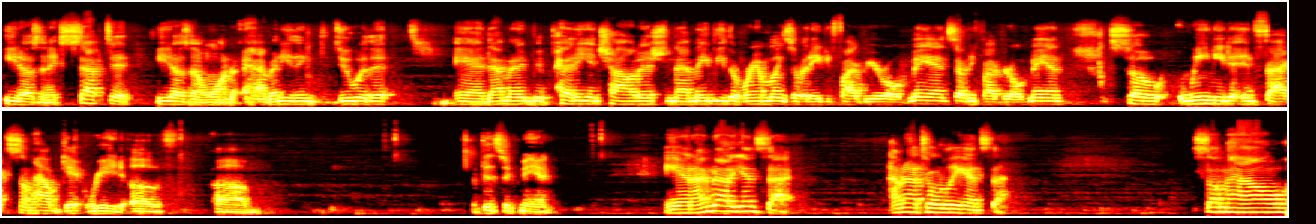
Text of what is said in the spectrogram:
He doesn't accept it. He doesn't want to have anything to do with it. And that may be petty and childish, and that may be the ramblings of an 85 year old man, 75 year old man. So we need to, in fact, somehow get rid of um, Vince McMahon. And I'm not against that. I'm not totally against that. Somehow,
